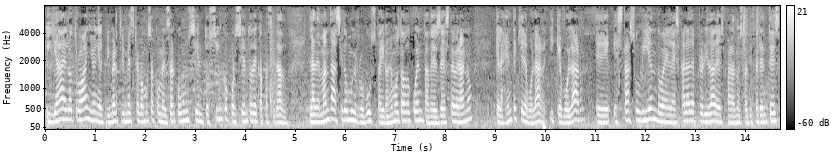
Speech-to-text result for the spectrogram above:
y ya el otro año, en el primer trimestre, vamos a comenzar con un 105% de capacidad. La demanda ha sido muy robusta y nos hemos dado cuenta desde este verano que la gente quiere volar y que volar eh, está subiendo en la escala de prioridades para nuestras diferentes,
